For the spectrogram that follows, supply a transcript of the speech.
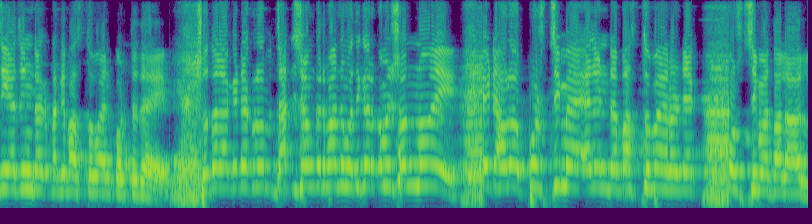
যে এজেন্ডা তাকে বাস্তবায়ন করতে দেয়। সুতরাং এটা কোনো জাতিসংঘের মানবাধিকার কমিশন নয়, এটা হলো পশ্চিমা এজেন্ডা বাস্তবায়নের এক পশ্চিমা দালাল।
